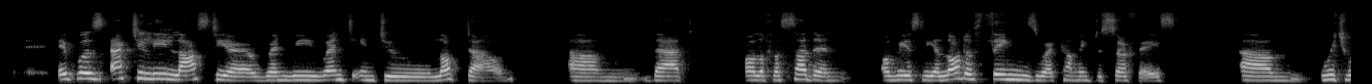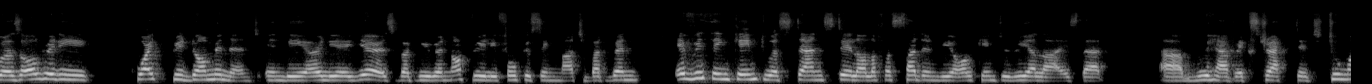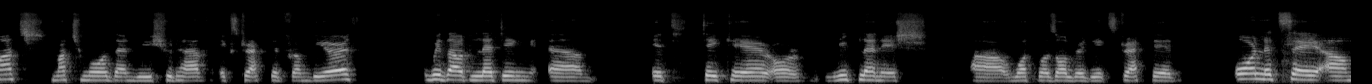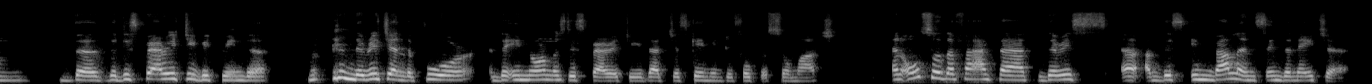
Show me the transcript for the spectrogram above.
it was actually last year when we went into lockdown um, that all of a sudden, obviously, a lot of things were coming to surface, um, which was already quite predominant in the earlier years, but we were not really focusing much. But when everything came to a standstill, all of a sudden, we all came to realize that um, we have extracted too much, much more than we should have extracted from the earth without letting um, it take care or replenish uh, what was already extracted. Or let's say um, the, the disparity between the, the rich and the poor, the enormous disparity that just came into focus so much. And also the fact that there is uh, this imbalance in the nature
